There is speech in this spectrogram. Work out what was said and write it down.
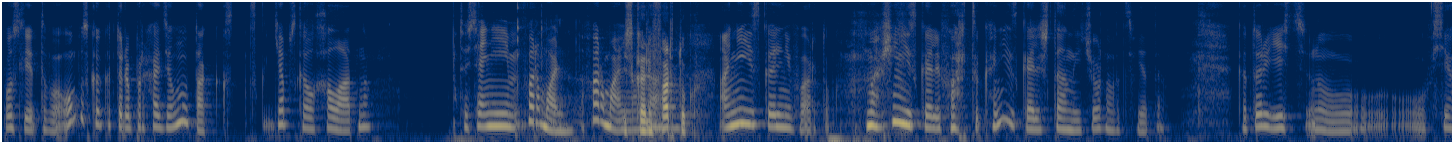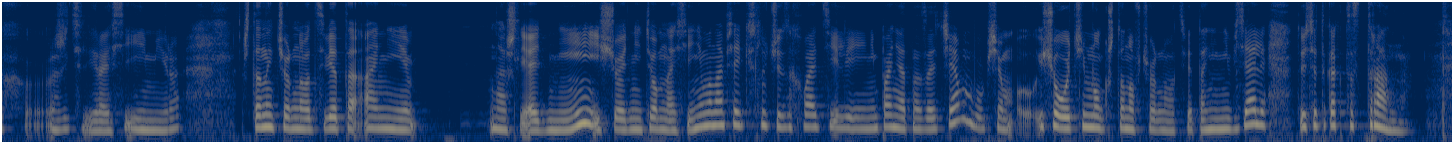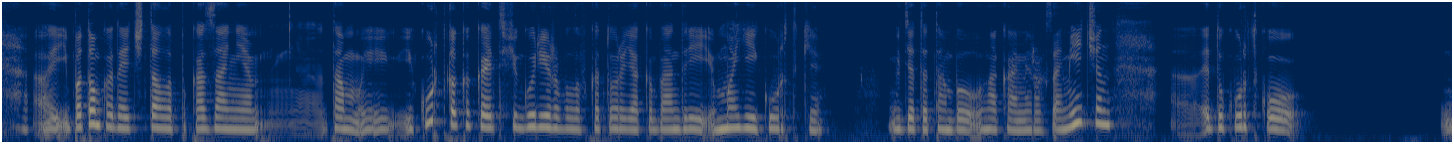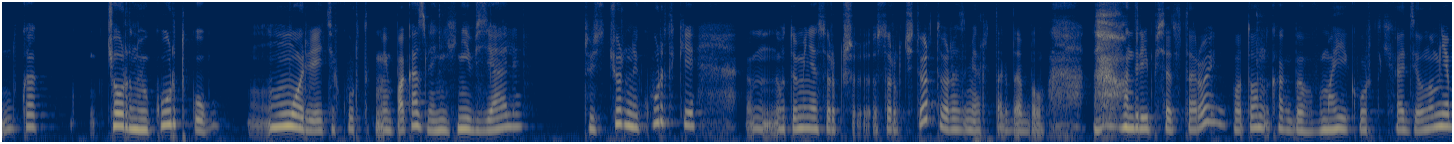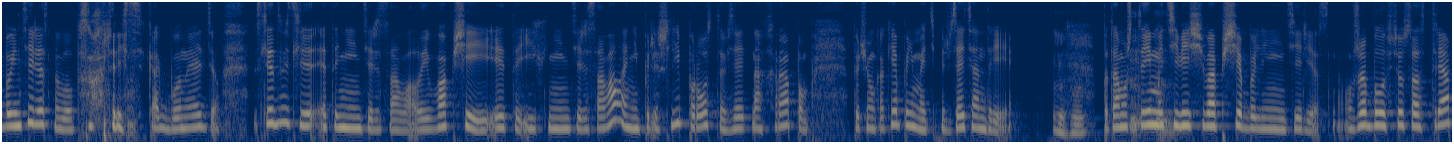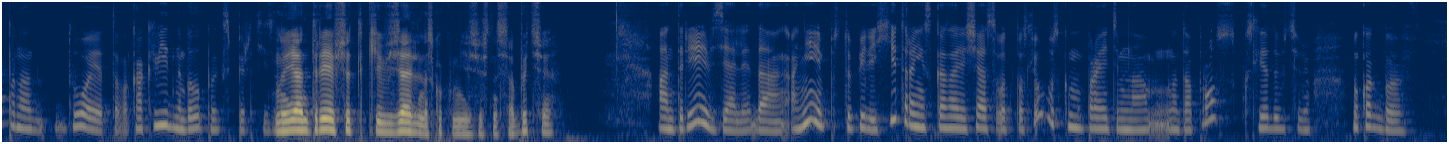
после этого обыска, который проходил, ну так, я бы сказала, халатно, то есть они... Формально. Формально, Искали да. фартук? Они искали не фартук. Вообще не искали фартук. Они искали штаны черного цвета, которые есть ну, у всех жителей России и мира. Штаны черного цвета они нашли одни, еще одни темно-синего на всякий случай захватили, и непонятно зачем. В общем, еще очень много штанов черного цвета они не взяли. То есть это как-то странно. А, и потом, когда я читала показания, там и, и куртка какая-то фигурировала, в которой якобы Андрей в моей куртке где-то там был на камерах замечен. Э, эту куртку, как черную куртку, море этих курток мы им показывали, они их не взяли. То есть черные куртки, вот у меня 40, 44 размер тогда был, Андрей 52 вот он как бы в моей куртке ходил. Но мне бы интересно было посмотреть, как бы он и одел. Следователи это не интересовало. И вообще это их не интересовало. Они пришли просто взять на храпом. Причем, как я понимаю, теперь взять Андрея. Угу. Потому что им эти вещи вообще были неинтересны. Уже было все состряпано до этого, как видно было по экспертизе. Но и Андрея все-таки взяли, насколько мне известно, события. Андрея взяли, да. Они поступили хитро, они сказали, сейчас вот после обыска мы проедем на, на допрос к следователю. Ну, как бы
